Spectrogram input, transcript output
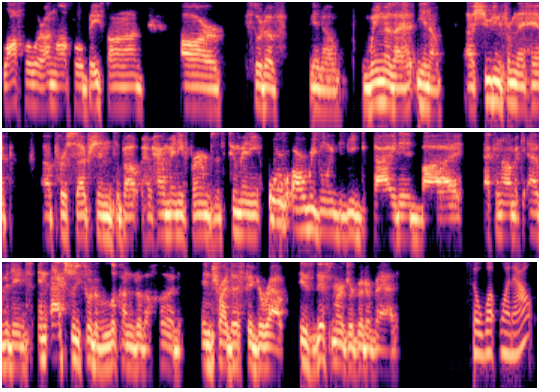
lawful or unlawful based on our sort of, you know, wing of the, you know, uh, shooting from the hip uh, perceptions about how many firms is too many, or are we going to be guided by economic evidence and actually sort of look under the hood and try to figure out is this merger good or bad? So, what won out?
